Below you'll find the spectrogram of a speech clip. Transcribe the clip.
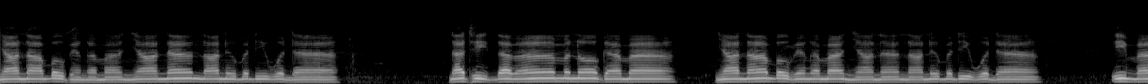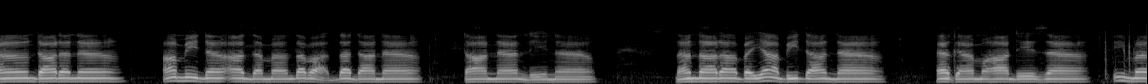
ညာနာပုပ္ပင်္ဂမညာနံနာနုပတိဝတ္တံ နတ္ထိတဗ္ဗံမနောကမ္မညာနာပုပ္ပင်္ဂမညာနံနာနုပတိဝတ္တံဣမံဒါရဏံအမိတံအာတမံတဗ္ဗတတ္တာနံဒါနံလေနံသန္တာရဗယဗိတာနံအကံမဟာဒေဇံဣမံ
